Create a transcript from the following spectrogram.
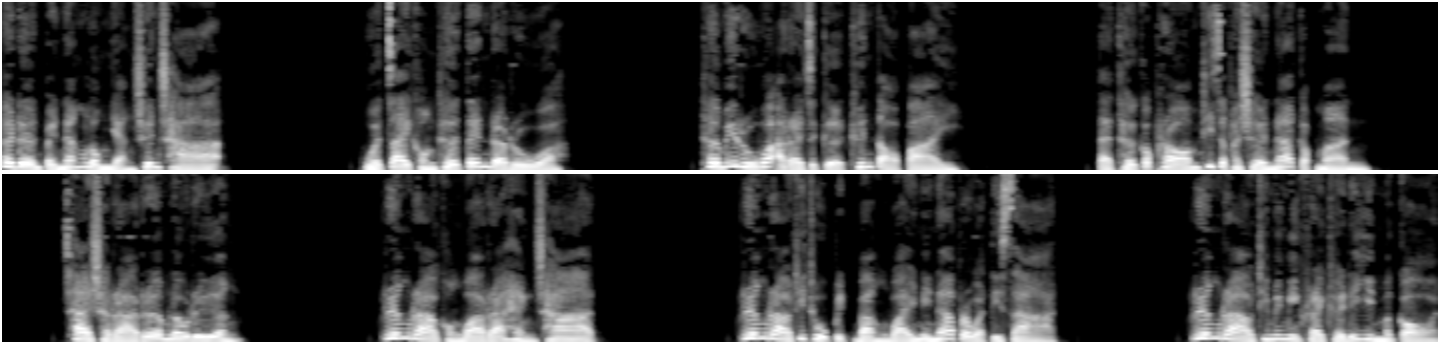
เธอเดินไปนั่งลงอย่างเชื่องช้า หัวใจของเธอเต้นระรัว เธอไม่รู้ว่าอะไรจะเกิดขึ้นต่อไป แต่เธอก็พร้อมที่จะเผชิญหน้ากับมัน ชายชราเริ่มเล่าเรื่อง เรื่องราวของวาระแห่งชาติ เรื่องราวที่ถูกปิดบังไว้ในหน้าประวัติศาสตร์ เรื่องราวที่ไม่มีใครเคยได้ยินมาก่อน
